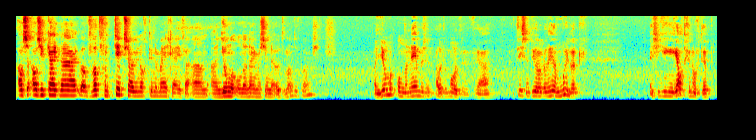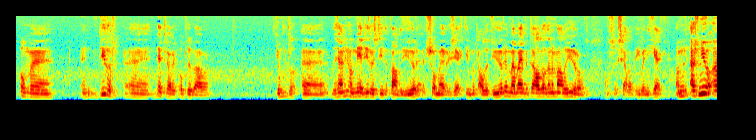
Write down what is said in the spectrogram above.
als, als u kijkt naar wat voor tip zou u nog kunnen meegeven aan, aan jonge ondernemers in de automotive branche? Aan jonge ondernemers in automotive, ja. Het is natuurlijk wel heel moeilijk als je geen geld genoeg hebt om eh, een dealernetwerk op te bouwen. Je moet, eh, er zijn nu al meer dealers die de panden huren. Sommigen hebben gezegd, je moet altijd huren, maar wij betalen wel de normale huur ons, ons zichzelf. Ik ben niet gek. Om als, nu, eh,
